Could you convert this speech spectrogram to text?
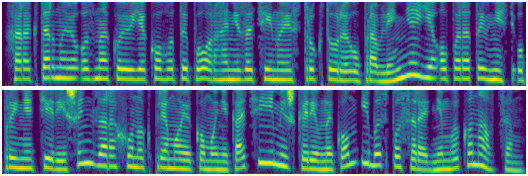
Характерною ознакою якого типу організаційної структури управління є оперативність у прийнятті рішень за рахунок прямої комунікації між керівником і безпосереднім виконавцем.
